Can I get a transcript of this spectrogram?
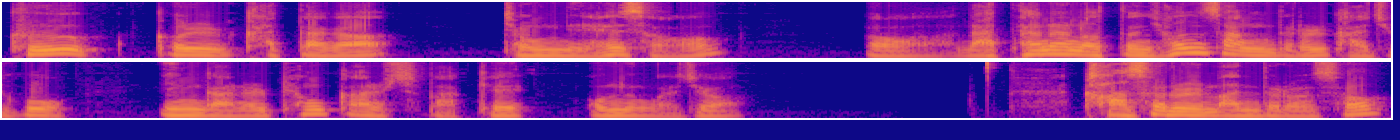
그걸 갖다가 정리해서 어, 나타난 어떤 현상들을 가지고 인간을 평가할 수밖에 없는 거죠. 가설을 만들어서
